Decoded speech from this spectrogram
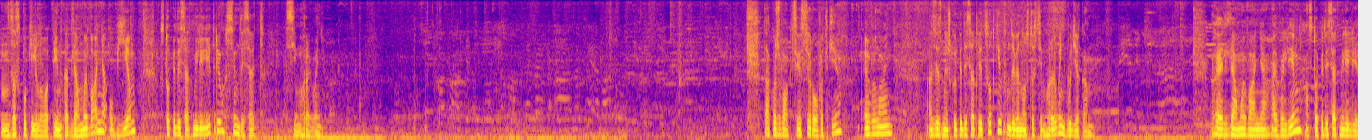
заспокійлива пінка для вмивання, об'єм 150 мл 77 гривень. Також в акції сироватки Eveline зі знижкою 50% 97 гривень будь-яка. Гель для омивання Евелін 150 мл,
